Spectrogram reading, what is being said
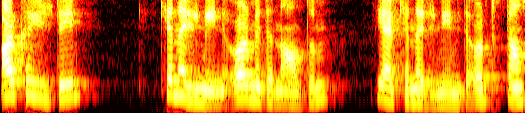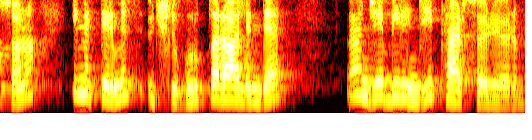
Arka yüzdeyim. Kenar ilmeğini örmeden aldım. Diğer kenar ilmeğimi de ördükten sonra ilmeklerimiz üçlü gruplar halinde. Önce birinciyi ters örüyorum.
